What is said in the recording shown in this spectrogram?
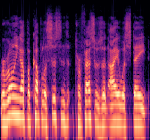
We're rolling up a couple assistant professors at Iowa State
